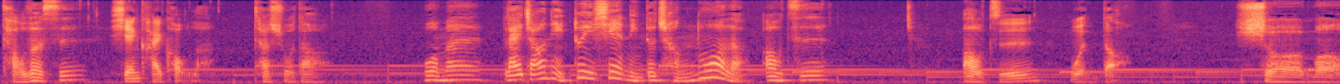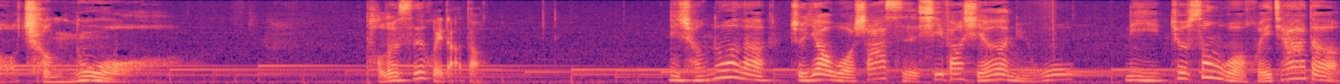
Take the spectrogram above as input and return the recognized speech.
陶乐斯先开口了，他说道：“我们来找你兑现你的承诺了，奥兹。”奥兹问道。什么承诺？陶乐斯回答道：“你承诺了，只要我杀死西方邪恶女巫，你就送我回家的。”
